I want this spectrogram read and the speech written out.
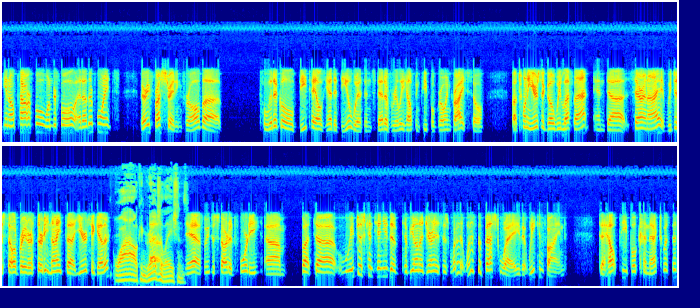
you know, powerful, wonderful. At other points, very frustrating for all the political details you had to deal with instead of really helping people grow in Christ. So about 20 years ago, we left that, and uh, Sarah and I, we just celebrated our 39th uh, year together. Wow! Congratulations. Uh, yes, we just started 40, um, but uh, we've just continued to, to be on a journey that says, what is, what is the best way that we can find to help people connect with this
